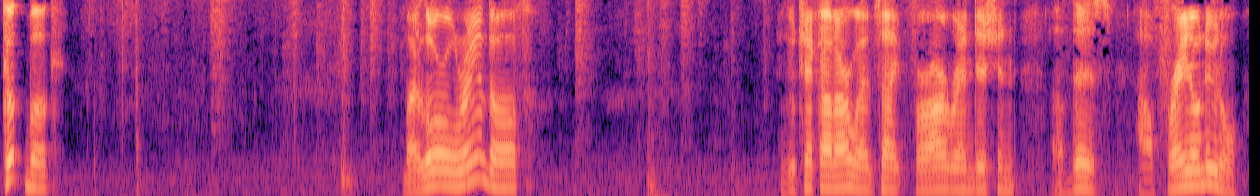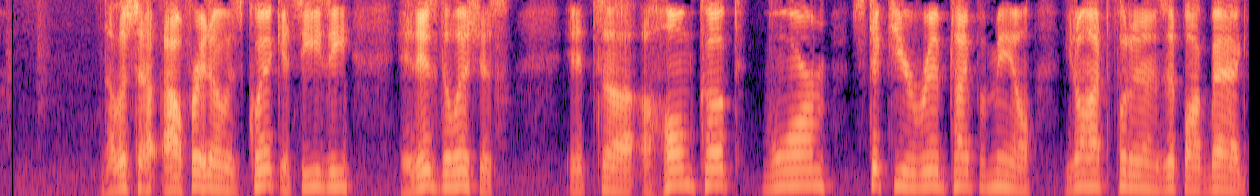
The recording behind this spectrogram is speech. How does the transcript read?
cookbook by Laurel Randolph. And go check out our website for our rendition of this Alfredo noodle. Now this Alfredo is quick, it's easy, it is delicious. It's uh, a home cooked, warm, stick to your rib type of meal. You don't have to put it in a Ziploc bag.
